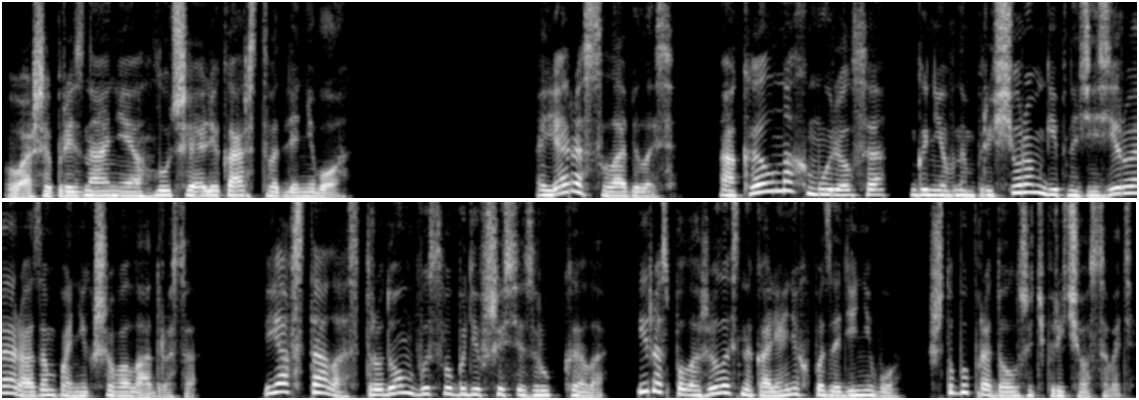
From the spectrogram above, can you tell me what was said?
Ваше признание — лучшее лекарство для него. Я расслабилась, а Кэл нахмурился, гневным прищуром гипнотизируя разом поникшего Ладроса. Я встала, с трудом высвободившись из рук Кэла, и расположилась на коленях позади него, чтобы продолжить причесывать.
